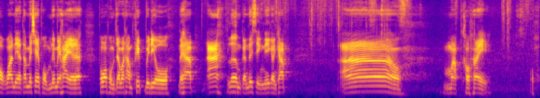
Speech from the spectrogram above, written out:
บอกว่าเนี่ยถ้าไม่ใช่ผมเนี่ยไม่ให้นะ เพราะว่าผมจะมาทำคลิปวิดีโอนะครับ อะเริ่มกันด้วยสิ่งนี้กันครับ อ้าวมับเขาให้ โอ้โห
